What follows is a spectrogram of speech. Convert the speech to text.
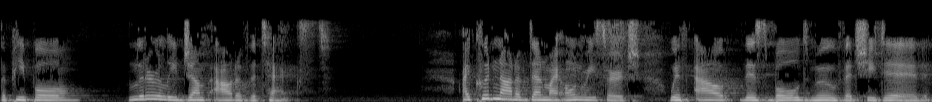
the people, literally jump out of the text. I could not have done my own research without this bold move that she did.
